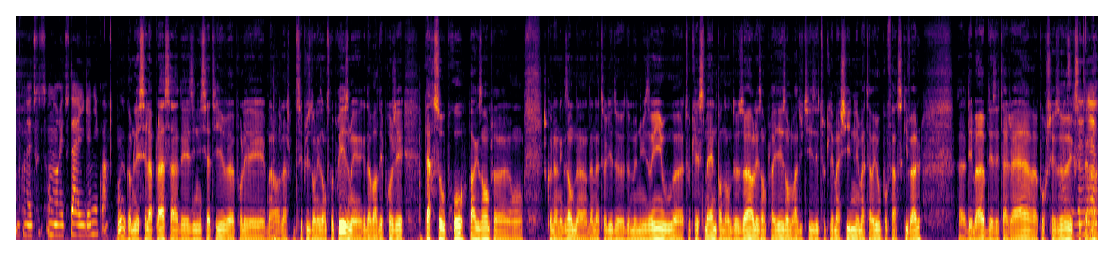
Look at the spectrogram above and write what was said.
donc, on, a tout, on aurait tout à y gagner. Quoi. Oui, comme laisser la place à des initiatives pour les. Bah, alors là, c'est plus dans les entreprises, mais d'avoir des projets perso-pro, par exemple. Euh, on... Je connais un exemple d'un atelier de, de, menuiserie où euh, toutes les semaines, pendant deux heures, les employés ont le droit d'utiliser toutes les machines, les matériaux pour faire ce qu'ils veulent. Euh, des meubles, des étagères euh, pour chez eux, etc. Génial,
